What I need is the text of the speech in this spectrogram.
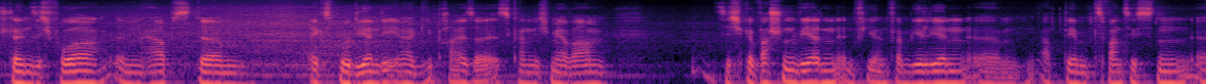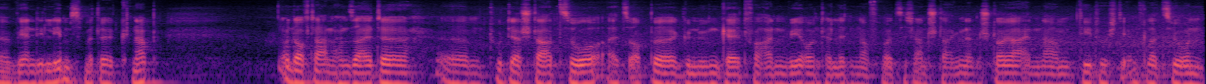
Stellen Sie sich vor, im Herbst ähm, explodieren die Energiepreise, es kann nicht mehr warm sich gewaschen werden in vielen Familien. Ähm, ab dem 20. Äh, werden die Lebensmittel knapp. Und auf der anderen Seite ähm, tut der Staat so, als ob äh, genügend Geld vorhanden wäre und Herr Lindner freut sich an steigenden Steuereinnahmen, die durch die Inflation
